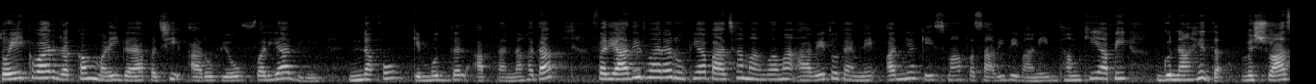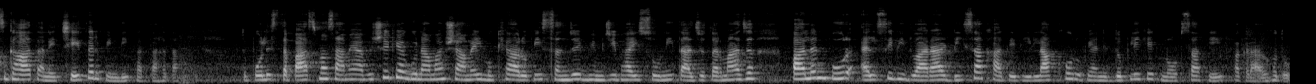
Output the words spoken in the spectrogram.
તો એકવાર રકમ મળી ગયા પછી આરોપીઓ ફરિયાદીને નફો કે મુદ્દલ આપતા ન હતા. ફરિયાદી દ્વારા રૂપિયા પાછા માંગવામાં આવે તો તેમને અન્ય કેસમાં ફસાવી દેવાની ધમકી આપી ગુનાહિત વિશ્વાસઘાત અને છેતરપિંડી કરતા હતા. તો પોલીસ તપાસમાં સામે આવ્યું છે કે આ ગુનામાં સામેલ મુખ્ય આરોપી સંજય ભીમજીભાઈ સોની તાજેતરમાં જ પાલનપુર એલસીબી દ્વારા ડીસા ખાતેથી લાખો રૂપિયાની ડુપ્લિકેટ નોટ સાથે પકડાયો હતો.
